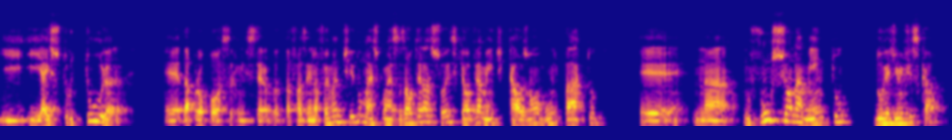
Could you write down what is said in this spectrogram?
e, e a estrutura é, da proposta do Ministério da Fazenda foi mantido, mas com essas alterações que, obviamente, causam algum impacto é, na, no funcionamento do regime fiscal.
